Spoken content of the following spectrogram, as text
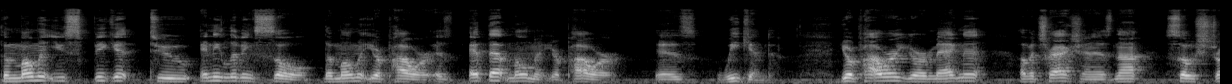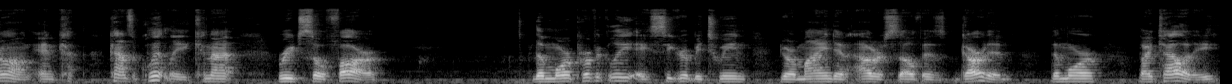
The moment you speak it to any living soul, the moment your power is, at that moment, your power is weakened. Your power, your magnet of attraction, is not so strong and co- consequently cannot reach so far, the more perfectly a secret between your mind and outer self is guarded, the more vitality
